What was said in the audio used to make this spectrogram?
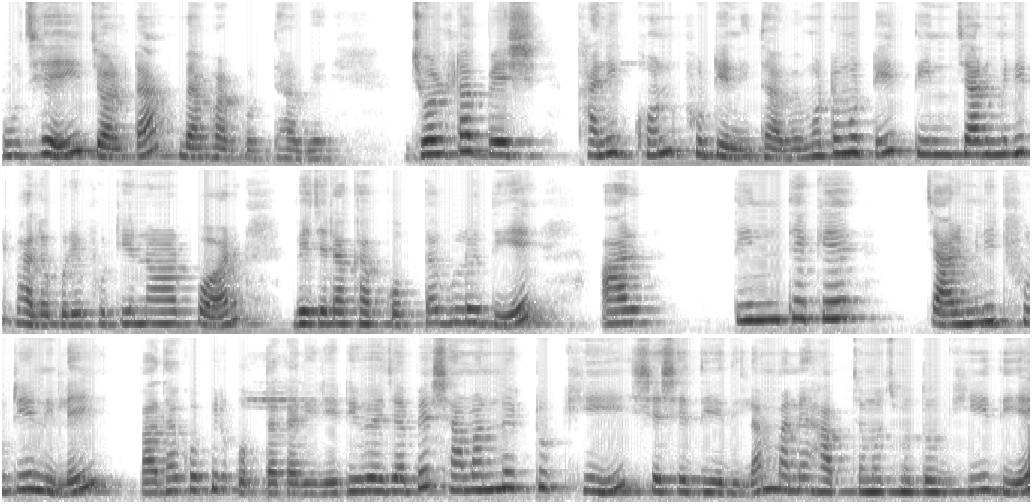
বুঝেই জলটা ব্যবহার করতে হবে। ঝোলটা বেশ খানিকক্ষণ ফুটিয়ে নিতে হবে। মোটামুটি তিন চার মিনিট ভালো করে ফুটিয়ে নেওয়ার পর ভেজে রাখা কোপ্তাগুলো দিয়ে আর তিন থেকে চার মিনিট ফুটিয়ে নিলেই বাঁধাকপির কোপ্তাকারি রেডি হয়ে যাবে। সামান্য একটু ঘি শেষে দিয়ে দিলাম মানে হাফ চামচ মতো ঘি দিয়ে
